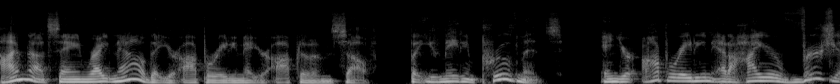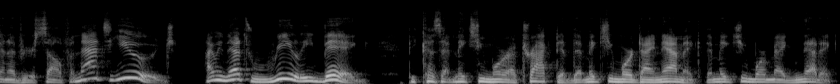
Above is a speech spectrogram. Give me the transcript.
I'm not saying right now that you're operating at your optimum self, but you've made improvements and you're operating at a higher version of yourself. And that's huge. I mean, that's really big because that makes you more attractive, that makes you more dynamic, that makes you more magnetic,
